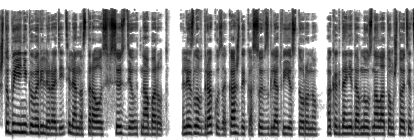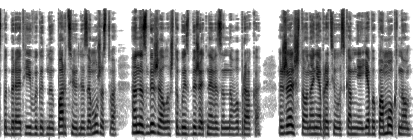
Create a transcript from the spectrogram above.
Чтобы ей не говорили родители, она старалась все сделать наоборот. Лезла в драку за каждый косой взгляд в ее сторону, а когда недавно узнала о том, что отец подбирает ей выгодную партию для замужества, она сбежала, чтобы избежать навязанного брака. Жаль, что она не обратилась ко мне, я бы помог, но...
